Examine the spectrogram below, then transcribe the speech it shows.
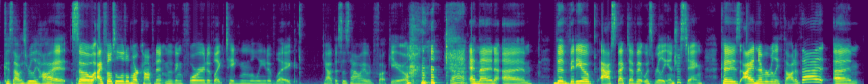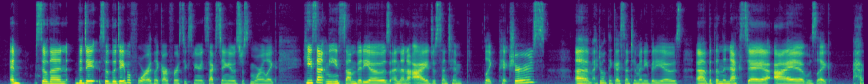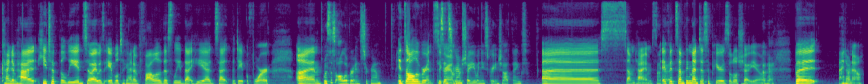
because that was really hot. So I felt a little more confident moving forward of like taking the lead of like, yeah, this is how I would fuck you. Yeah. And then um, the video aspect of it was really interesting because I had never really thought of that. Um, and so then the day, so the day before, like our first experience sexting, it was just more like he sent me some videos and then I just sent him like pictures. Um, I don't think I sent him any videos. Uh, but then the next day, I was like, kind of had he took the lead, so I was able to kind of follow this lead that he had set the day before. Um, Was this all over Instagram? it's all over instagram Does Instagram. Show you when you screenshot things? Uh, sometimes if it's something that disappears, it'll show you. Okay. But I don't know.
